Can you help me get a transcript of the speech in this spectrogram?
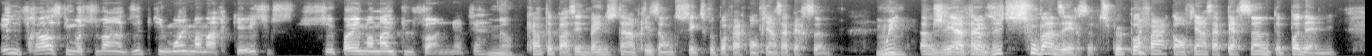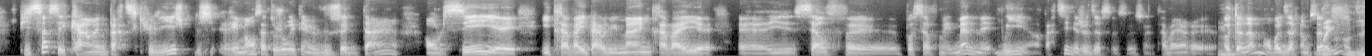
une phrase qui m'a souvent dit puis qui, moi, m'a marqué. c'est pas un moment le plus fun, là. Non. Quand tu as passé de bien du temps en prison, tu sais que tu peux pas faire confiance à personne. Oui. Comme je l'ai entendu souvent dire ça. Tu peux pas faire confiance à personne, tu n'as pas d'amis. Puis ça, c'est quand même particulier. Je- Raymond, ça a toujours été un loup solitaire. On le sait. euh, il travaille par lui-même, il travaille euh, euh, self, euh, pas self-made man, mais oui, en partie, mais je veux dire, c'est c'est un travailleur euh, Mhm. autonome, on va le dire comme ça. Oui, on dit,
